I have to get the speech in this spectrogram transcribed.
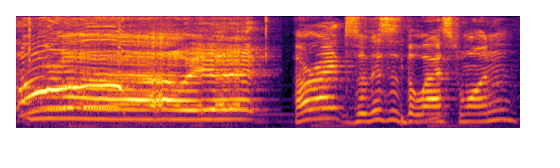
Oh, we did it! All right, so this is the last one,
